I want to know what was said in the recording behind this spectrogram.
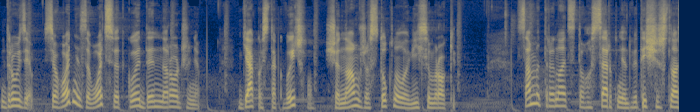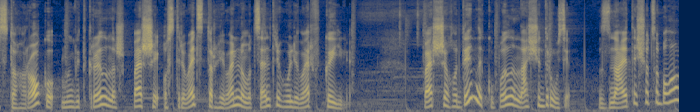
Друзі, сьогодні завод святкує день народження. Якось так вийшло, що нам вже стукнуло 8 років. Саме 13 серпня 2016 року ми відкрили наш перший острівець в торгівельному центрі Гулівер в Києві. Перший годинник купили наші друзі. Знаєте, що це було?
